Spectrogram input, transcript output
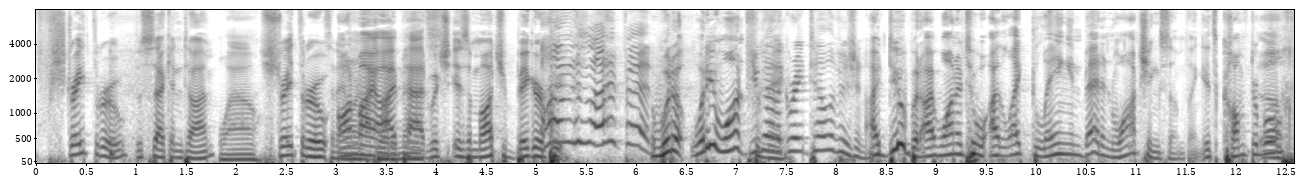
straight through the second time. Wow. Straight through It's an hour on and my 40 iPad, minutes. which is a much bigger. On pi- his iPad. what do, What do you want from You got me? a great television. I do, but I wanted to. I like laying in bed and watching something. It's comfortable. Ugh.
